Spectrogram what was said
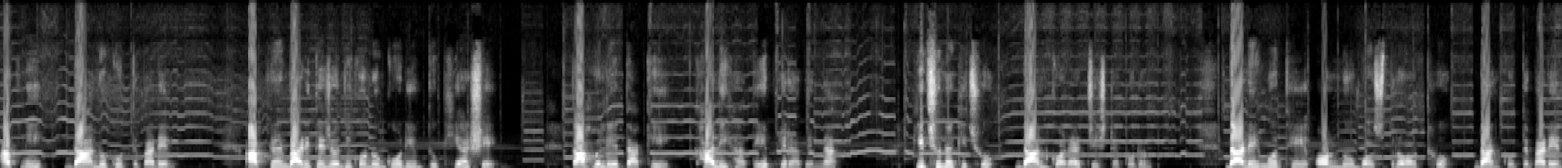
আপনি দানও করতে পারেন। আপনার বাড়িতে যদি কোনো গরিব দুঃখী আসে, তাহলে তাকে খালি হাতে ফেরাবেন না। কিছু না কিছু দান করার চেষ্টা করুন। দানের মধ্যে অন্ন, বস্ত্র, অর্থ দান করতে পারেন।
